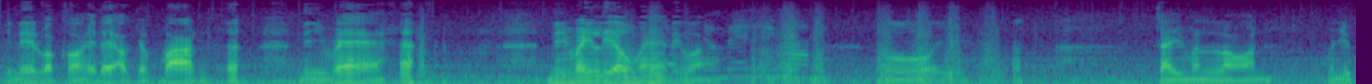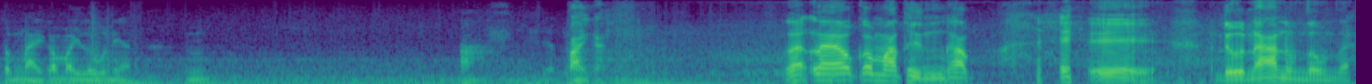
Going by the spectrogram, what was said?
พี่เนทบอกขอให้ได้ออกจากบ้านหนีแม่หนีไม่เลียวแม่นี่หว่าแม่ใช้งานโอ้ยใจมันร้อน มันอยู่ตรงไหนก็ไม่รู้เนี่ยอะเดี๋ยวไปกัน และแล้วก็มาถึงครับ ดูหน้านุ่มๆนะ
